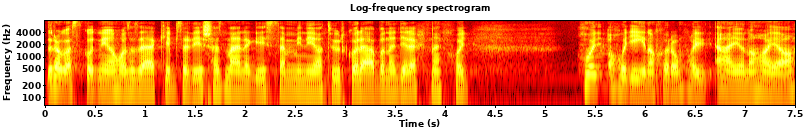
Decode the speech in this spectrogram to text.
ragaszkodni ahhoz az elképzeléshez már egészen miniatűr korában a gyereknek, hogy, hogy ahogy én akarom, hogy álljon a haja.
